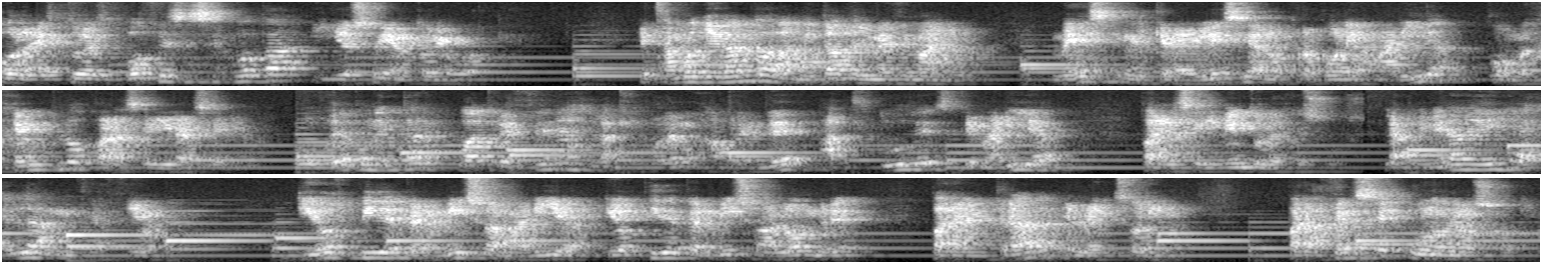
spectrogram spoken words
Hola, esto es Voces SJ y yo soy Antonio Borges. Estamos llegando a la mitad del mes de mayo, mes en el que la Iglesia nos propone a María como ejemplo para seguir al Señor. Os voy a comentar cuatro escenas en las que podemos aprender actitudes de María para el seguimiento de Jesús. La primera de ellas es la anunciación. Dios pide permiso a María, Dios pide permiso al hombre para entrar en la historia, para hacerse uno de nosotros.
